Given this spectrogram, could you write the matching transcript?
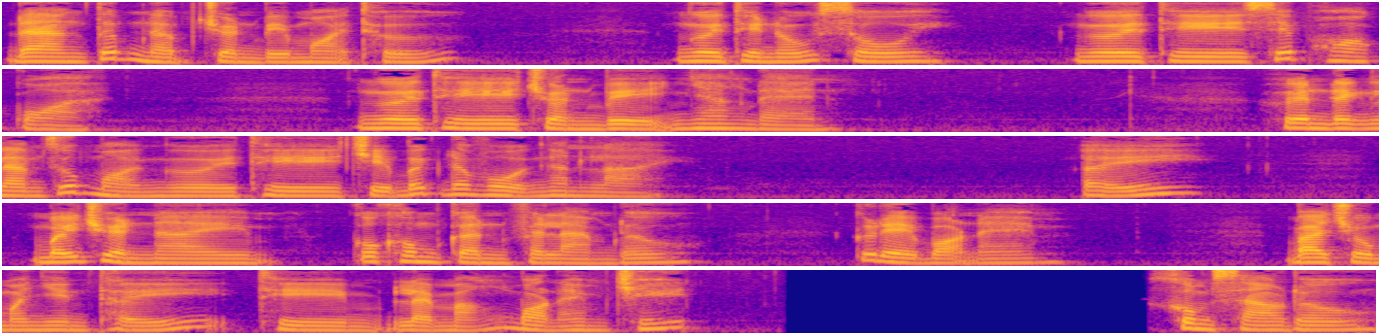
đang tấp nập chuẩn bị mọi thứ. Người thì nấu xôi, người thì xếp hoa quả, người thì chuẩn bị nhang đèn. Huyền định làm giúp mọi người thì chị Bích đã vội ngăn lại. Ấy, mấy chuyện này cô không cần phải làm đâu. Cứ để bọn em. Bà chủ mà nhìn thấy thì lại mắng bọn em chết. Không sao đâu.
